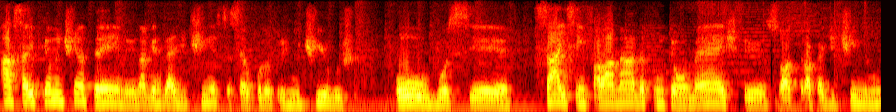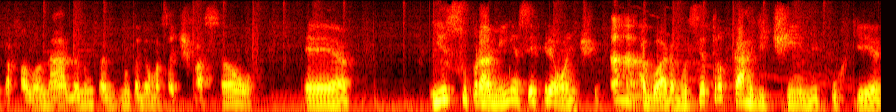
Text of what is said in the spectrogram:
ah, saí porque eu não tinha treino, e na verdade tinha, você saiu por outros motivos, ou você sai sem falar nada com o teu mestre, só troca de time, nunca falou nada, nunca, nunca deu uma satisfação. É, isso para mim é ser creonte. Aham. Agora, você trocar de time porque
